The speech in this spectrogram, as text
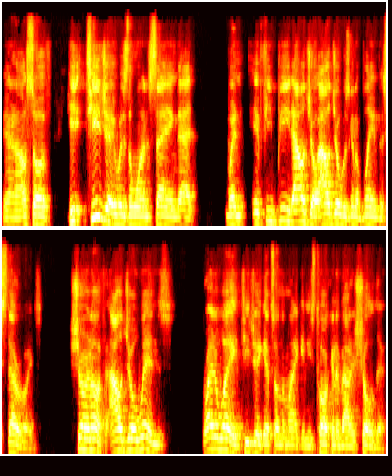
You know, so if he TJ was the one saying that when if he beat Aljo, Aljo was gonna blame the steroids. Sure enough, Aljo wins right away. TJ gets on the mic and he's talking about his shoulder.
